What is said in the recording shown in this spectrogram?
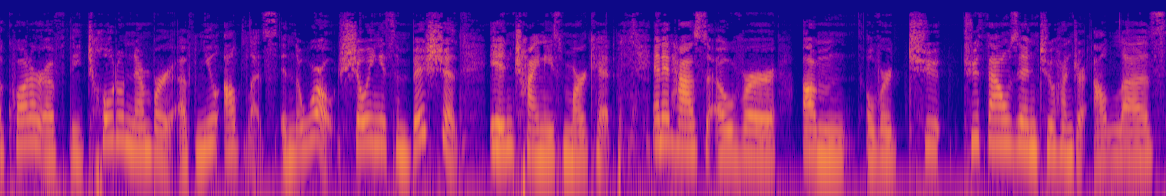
a quarter of the total number of new outlets in the world, showing its ambition in Chinese market. And it has over um over two 2,200 outlets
